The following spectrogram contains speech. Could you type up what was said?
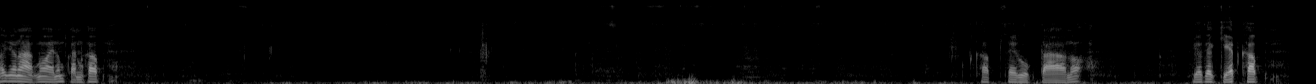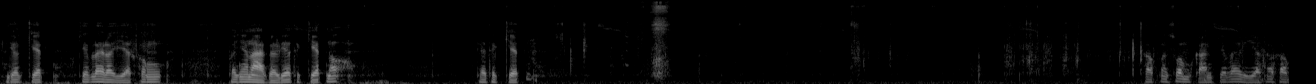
พญานาคน้อยน้ำกันครับครับใส่ลูกตาเนาะเดี๋ยวจะเก็ดครับเดี๋ยวเก็ดเก็บรายละเอียดของพญานาคก็เดี๋ยวจะเก็ดเนาะเดี๋ยวจะเก็ด ครับมาส้มการเก็บรายละเอียดนะครับ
